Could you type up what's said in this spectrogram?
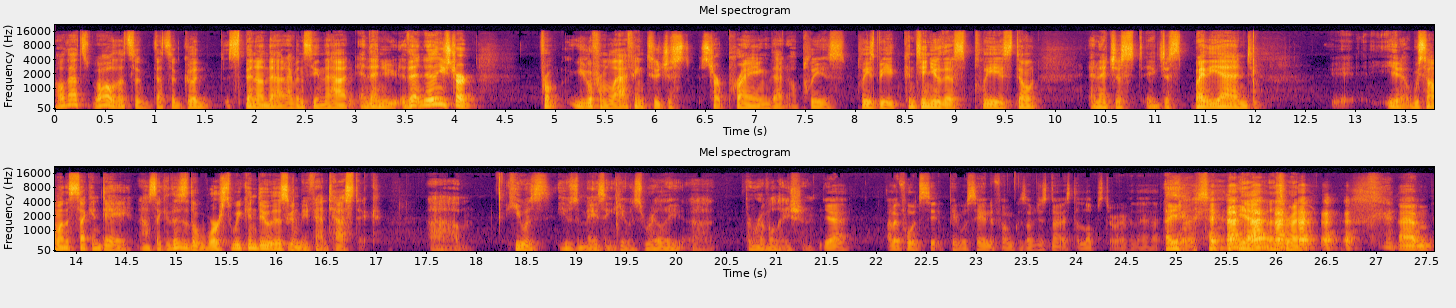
Oh, that's oh, that's a that's a good spin on that. I haven't seen that. And then you then, then you start from you go from laughing to just start praying that oh please please be continue this please don't and it just it just by the end you know we saw him on the second day i was like this is the worst we can do. This is going to be fantastic. Um, he was he was amazing. He was really uh, a revelation. Yeah. I look forward to see, people seeing the film because I've just noticed the lobster over there. That's, uh, yeah, that's right. um,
